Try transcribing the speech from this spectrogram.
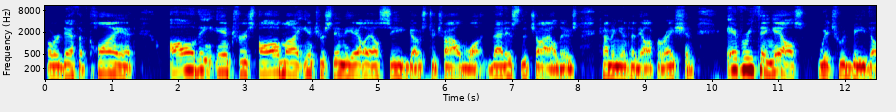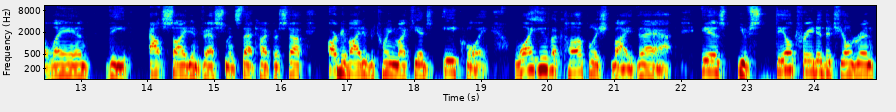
or death of client, all the interest, all my interest in the LLC goes to child one. That is the child who's coming into the operation. Everything else, which would be the land, the outside investments, that type of stuff, are divided between my kids equally. What you've accomplished by that is you've still treated the children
